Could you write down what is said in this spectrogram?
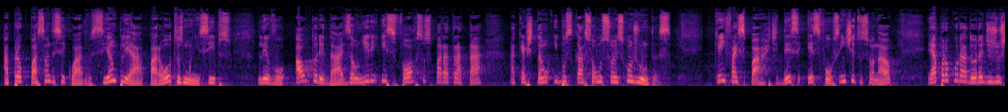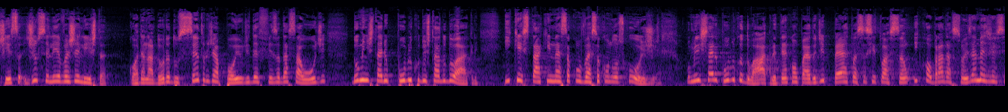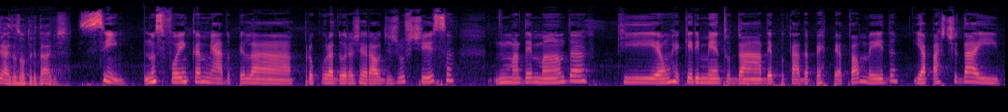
A preocupação desse quadro se ampliar para outros municípios levou autoridades a unirem esforços para tratar a questão e buscar soluções conjuntas. Quem faz parte desse esforço institucional é a Procuradora de Justiça Gilceli Evangelista, coordenadora do Centro de Apoio de Defesa da Saúde do Ministério Público do Estado do Acre, e que está aqui nessa conversa conosco hoje. O Ministério Público do Acre tem acompanhado de perto essa situação e cobrado ações emergenciais das autoridades? Sim, nos foi encaminhado pela Procuradora-Geral de Justiça uma demanda que é um requerimento da deputada Perpétua Almeida, e a partir daí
